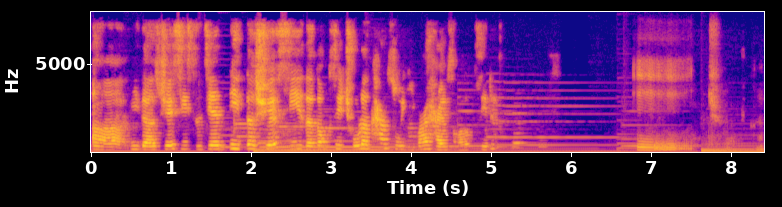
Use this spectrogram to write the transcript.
呃，你的学习时间，你的学习的东西，除了看书以外，还有什么东西呢？一去看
